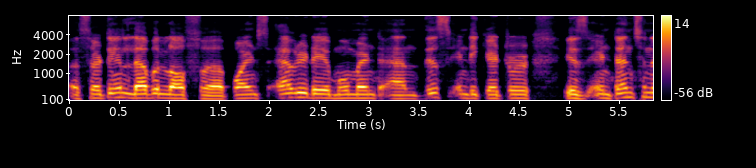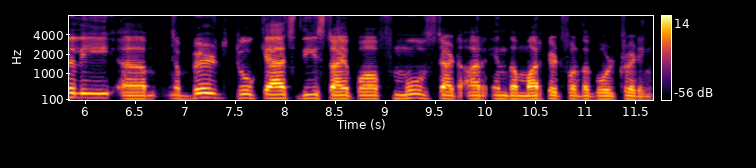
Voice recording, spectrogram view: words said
a certain level of uh, points every day movement and this indicator is intentionally um, built to catch these type of moves that are in the market for the gold trading.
